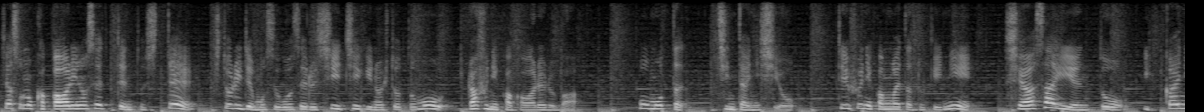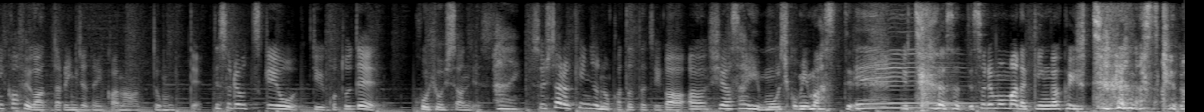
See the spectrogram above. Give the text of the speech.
じゃあその関わりの接点として一人でも過ごせるし地域の人ともラフに関われる場を持った賃貸にしようっていうふうに考えた時にシェア菜園と1階にカフェがあったらいいんじゃないかなって思って。でそれをつけようっていうことで公表したんです、はい。そしたら近所の方たちが「あシェア菜園申し込みます」ってえ言ってくださって、それもまだ金額言ってないんですけど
